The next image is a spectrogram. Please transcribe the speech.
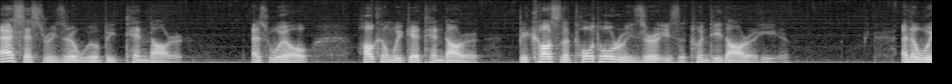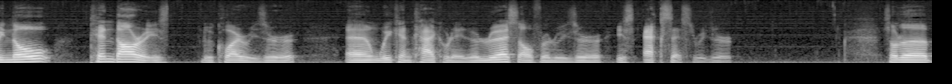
Excess reserve will be ten dollar as well. How can we get ten dollar? Because the total reserve is twenty dollar here, and we know ten dollar is required reserve, and we can calculate the rest of the reserve is excess reserve. So the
